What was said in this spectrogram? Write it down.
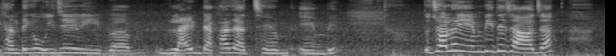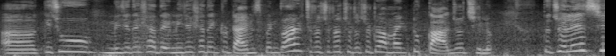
এখান থেকে ওই যে ওই লাইট দেখা যাচ্ছে এমবি তো চলো এমবিতে যাওয়া যাক। কিছু নিজেদের সাথে, নিজের সাথে একটু টাইম স্পেন্ড করার। ছোটো ছোটো ছোটো ছোটো আমার একটু কাজও ছিল। তো চলে এসেছি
